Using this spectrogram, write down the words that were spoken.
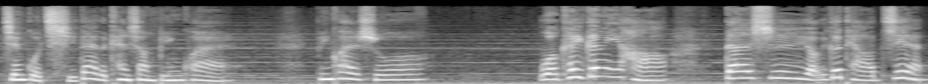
坚果期待的看向冰块，冰块说：“我可以跟你好，但是有一个条件。”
